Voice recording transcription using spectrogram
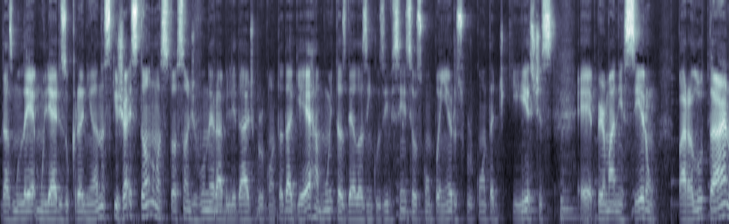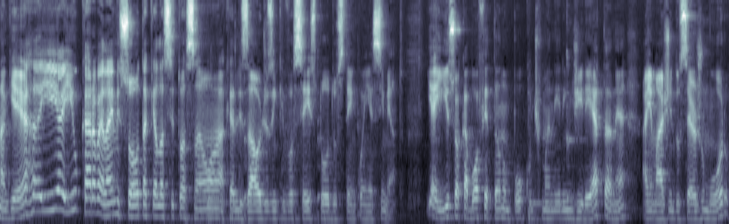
das mulher, mulheres ucranianas que já estão numa situação de vulnerabilidade por conta da guerra, muitas delas inclusive sem seus companheiros por conta de que estes é, permaneceram para lutar na guerra e aí o cara vai lá e me solta aquela situação, aqueles áudios em que vocês todos têm conhecimento. E aí isso acabou afetando um pouco de maneira indireta né, a imagem do Sérgio Moro,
